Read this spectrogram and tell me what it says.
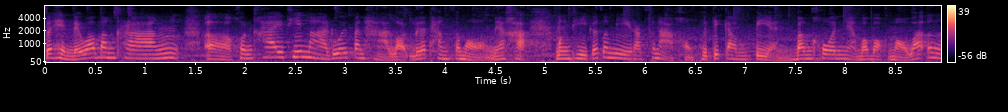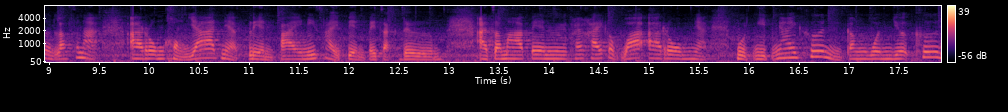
จะเห็นได้ว่าบางครั้งคนไข้ที่มาด้วยปัญหาหลอดเลือดทางสมองเนี่ยค่ะบางทีก็จะมีลักษณะของพฤติกรรมเปลี่ยน บางคนเนี่ยมาบอกหมอว่าเออลักษณะอารมณ์ของญาติเนี่ยเปลี่ยนไปนิสัยเปลี่ยนไปจากเดิม อาจจะมาเป็นคล้ายๆ กับว่าอารมณ์เนี่ยหงุดหงิดง่ายขึ้น กังวลเยอะขึ้น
